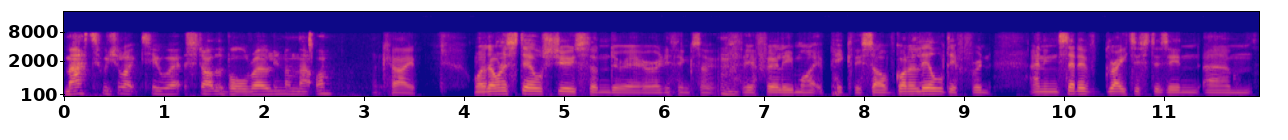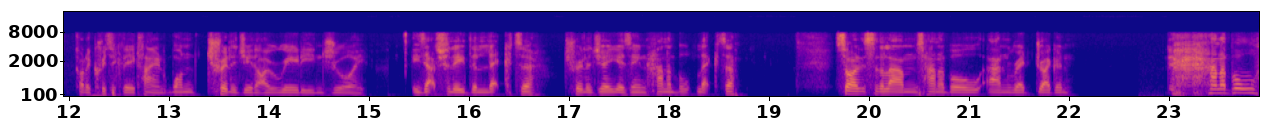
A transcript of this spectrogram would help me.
Matt, would you like to uh, start the ball rolling on that one? Okay. Well, I don't want to steal Stu's thunder here or anything, so Mm. yeah, Philly might pick this. So I've gone a little different, and instead of greatest as in um, kind of critically acclaimed, one trilogy that I really enjoy is actually the Lecter trilogy, as in Hannibal Lecter, Silence of the Lambs, Hannibal, and Red Dragon. Hannibal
